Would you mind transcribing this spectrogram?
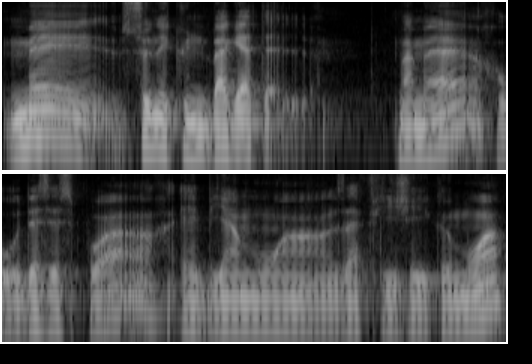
Mais ce n'est qu'une bagatelle. Ma mère, au désespoir, et bien moins affligée que moi,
